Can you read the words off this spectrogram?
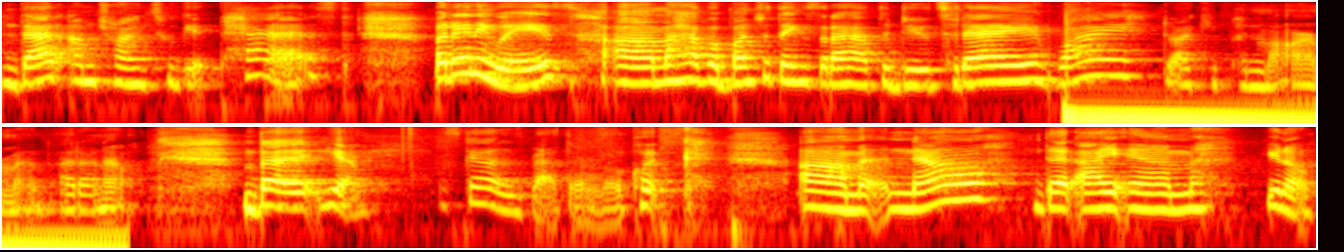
that I'm trying to get past. But anyways, um, I have a bunch of things that I have to do today. Why do I keep putting my arm up? I don't know. But yeah, let's get out of this bathroom real quick. Um, now that I am, you know,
